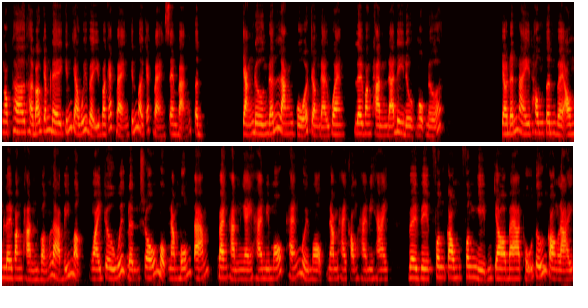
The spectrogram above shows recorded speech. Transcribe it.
Ngọc Thơ, Thời báo chấm D kính chào quý vị và các bạn, kính mời các bạn xem bản tin. Chặng đường đến lăng của Trần Đại Quang, Lê Văn Thành đã đi được một nửa. Cho đến nay, thông tin về ông Lê Văn Thành vẫn là bí mật, ngoại trừ quyết định số 1548 ban hành ngày 21 tháng 11 năm 2022 về việc phân công phân nhiệm cho ba thủ tướng còn lại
